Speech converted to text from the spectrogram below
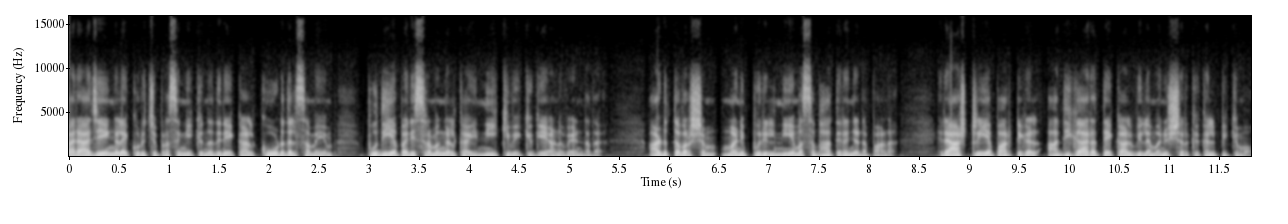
പരാജയങ്ങളെക്കുറിച്ച് പ്രസംഗിക്കുന്നതിനേക്കാൾ കൂടുതൽ സമയം പുതിയ പരിശ്രമങ്ങൾക്കായി നീക്കിവെക്കുകയാണ് വേണ്ടത്. അടുത്ത വർഷം മണിപ്പൂരിൽ നിയമസഭാ തിരഞ്ഞെടുപ്പാണ്. രാഷ്ട്രീയ പാർട്ടികൾ അധികാരത്തേക്കാൾ വില മനുഷ്യർക്ക് കൽപ്പിക്കുമോ?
